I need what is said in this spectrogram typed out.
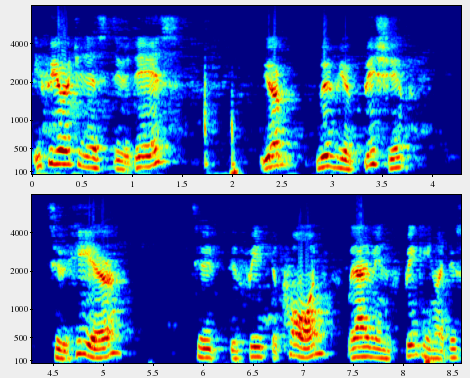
if you were to just do this, you move your bishop to here to defeat the pawn without even thinking like this.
